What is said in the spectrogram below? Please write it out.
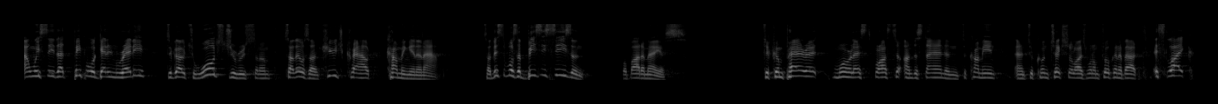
And we see that people were getting ready to go towards Jerusalem. So there was a huge crowd coming in and out. So this was a busy season for Bartimaeus. To compare it more or less for us to understand and to come in and to contextualize what I'm talking about, it's like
